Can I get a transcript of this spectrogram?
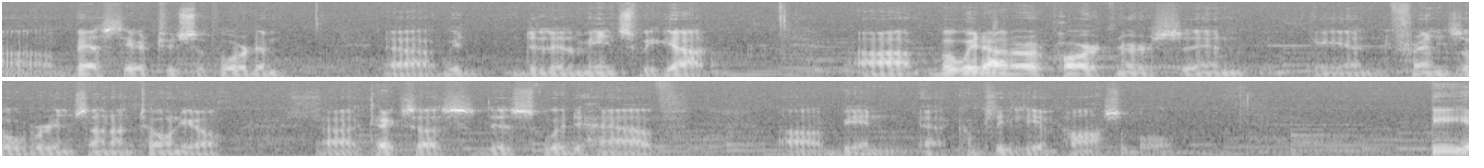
uh, best here to support them uh, with the little means we got. Uh, but without our partners and and friends over in San Antonio, uh, Texas, this would have uh, been completely impossible. The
